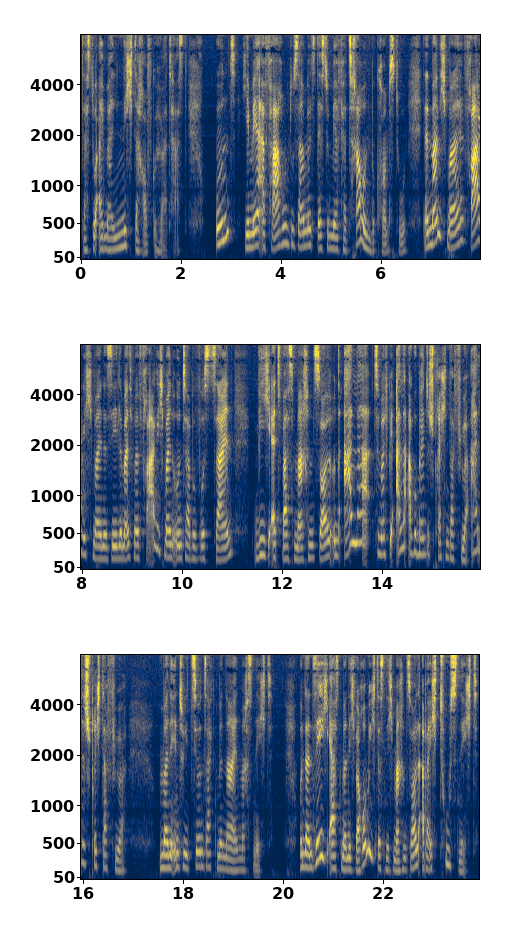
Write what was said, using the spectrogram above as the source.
dass du einmal nicht darauf gehört hast. Und je mehr Erfahrung du sammelst, desto mehr Vertrauen bekommst du. Denn manchmal frage ich meine Seele, manchmal frage ich mein Unterbewusstsein, wie ich etwas machen soll. Und alle, zum Beispiel alle Argumente sprechen dafür. Alles spricht dafür. Und meine Intuition sagt mir, nein, mach's nicht. Und dann sehe ich erstmal nicht, warum ich das nicht machen soll, aber ich tu's nicht.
